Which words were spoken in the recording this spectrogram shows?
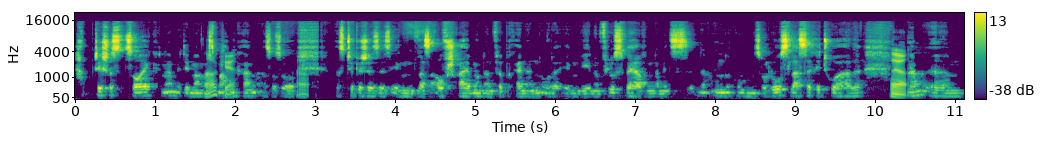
haptisches Zeug, ne, mit dem man was okay. machen kann. Also so ja. Was typisches ist, irgendwas aufschreiben und dann verbrennen oder irgendwie in einen Fluss werfen, damit es ne, um, um, so Loslasserituale. Ja. Ne, ähm,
